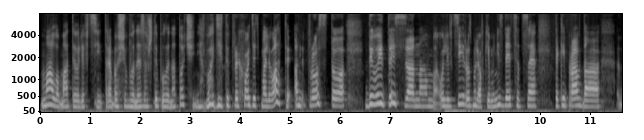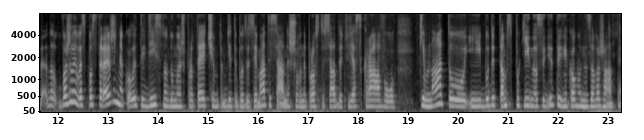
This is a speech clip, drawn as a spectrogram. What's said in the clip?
мало мати олівці. Треба, щоб вони завжди були наточені, бо діти приходять малювати, а не просто дивитися на олівці і розмальовки. Мені здається, це такий правда ну, важливе спостереження, коли ти дійсно думаєш про те, чим там діти будуть займатися, а не що вони просто сядуть в яскраву кімнату і будуть там спокійно сидіти і нікому не заважати.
